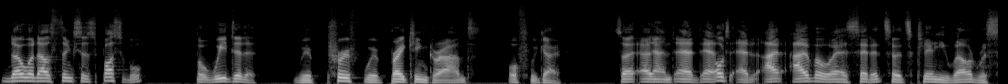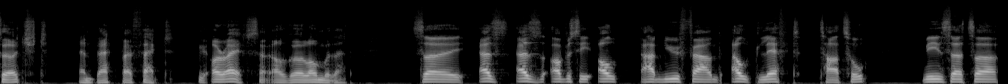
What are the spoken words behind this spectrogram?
No one else thinks it's possible, but we did it. We're proof. We're breaking ground. Off we go. So and and and, and, and I, I've always said it, so it's clearly well researched and backed by fact. All right, so I'll go along with that. So as as obviously alt, our newfound alt left title means that uh,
